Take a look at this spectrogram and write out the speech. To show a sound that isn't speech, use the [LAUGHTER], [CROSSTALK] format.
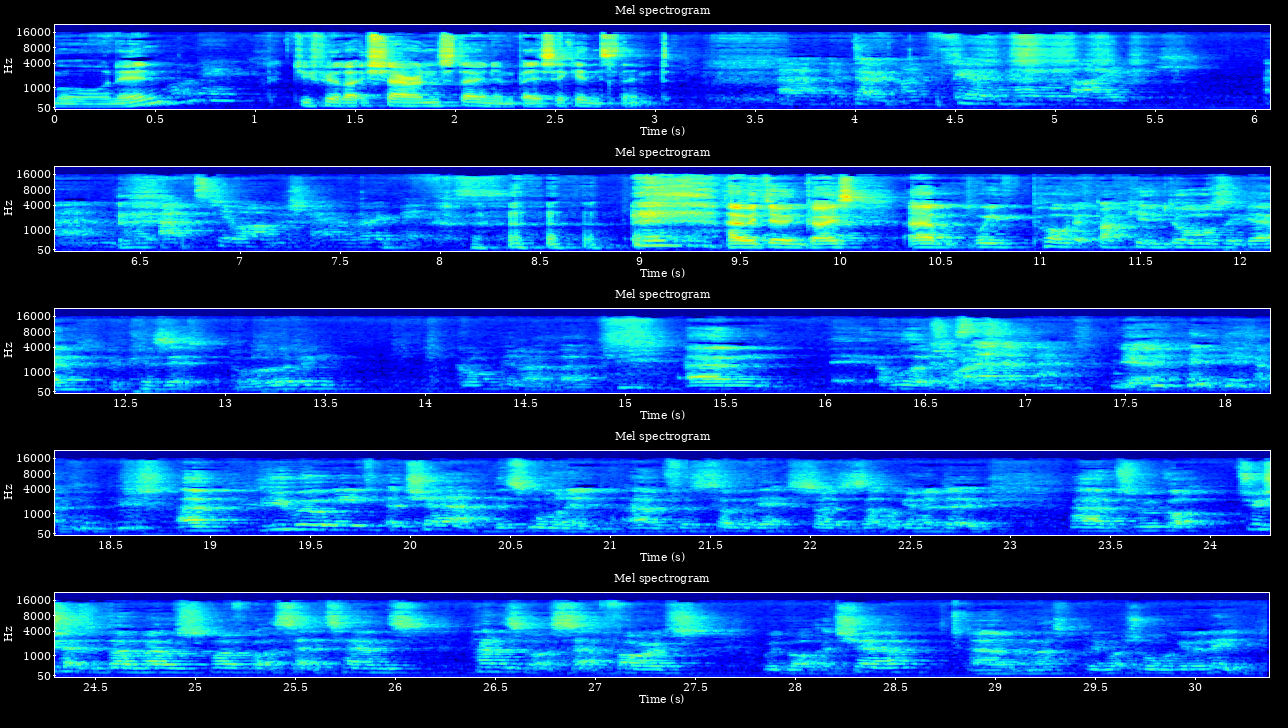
Morning. Morning. Do you feel like Sharon Stone in Basic Instinct? Uh, I don't. I feel more like um, I'm about to do armchair aerobics. [LAUGHS] How are we doing, guys? Um, we've pulled it back indoors again because it's blooming gobbling out there. Um, it's Is right. Yeah, you can. Um, you will need a chair this morning um, for some of the exercises that we're going to do. Um, so we've got two sets of dumbbells. I've got a set of tens. Hannah's got a set of fives. We've got a chair, um, and that's pretty much all we're going to need.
